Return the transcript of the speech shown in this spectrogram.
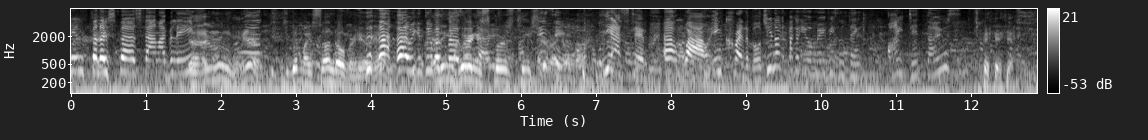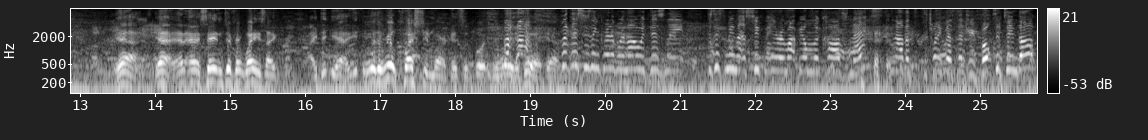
Tim, fellow Spurs fan, I believe. Uh, yeah. You get my son over here. Yeah. we can do I about think he's wearing a. Spurs t-shirt Is right. Yes, Tim. Uh, wow, incredible. Do you look back at your movies and think, I did those? yeah, yeah, and, and I say it in different ways. Like I did, yeah, with a real question mark. It's a, it's a way to do it. Yeah. but this is incredible now with Disney. Does this mean that a superhero might be on the cards next? now that the 21st Century Fox have teamed up?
